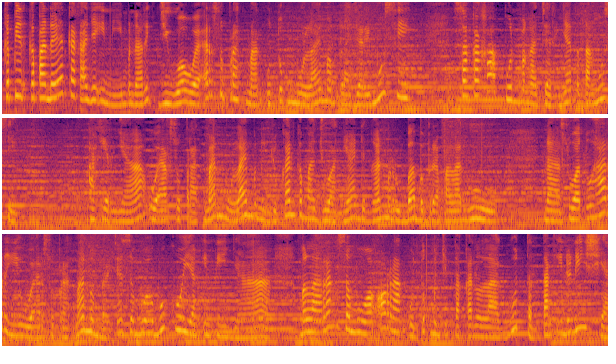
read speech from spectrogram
Kepandaian kakaknya ini menarik jiwa W.R. Supratman untuk mulai mempelajari musik. Sang kakak pun mengajarinya tentang musik. Akhirnya, W.R. Supratman mulai menunjukkan kemajuannya dengan merubah beberapa lagu. Nah, suatu hari W.R. Supratman membaca sebuah buku yang intinya melarang semua orang untuk menciptakan lagu tentang Indonesia.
